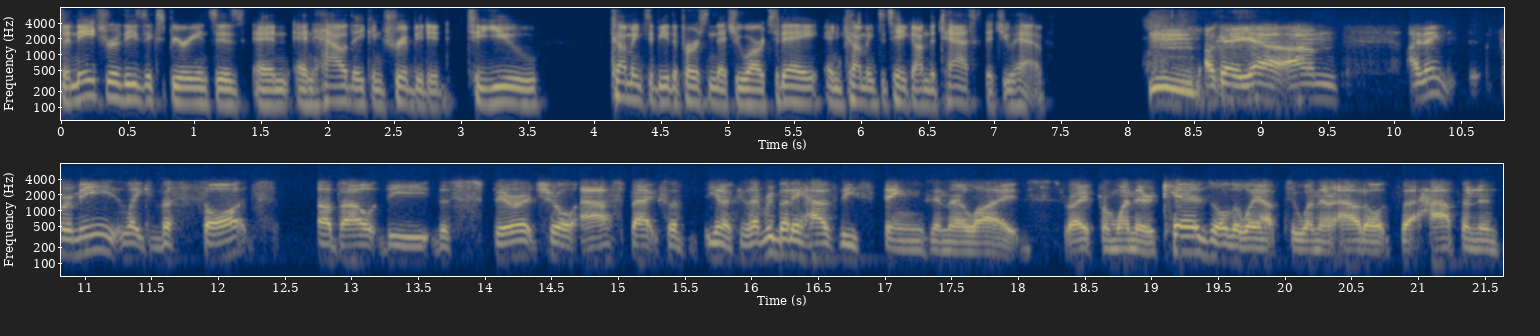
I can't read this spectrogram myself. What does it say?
the nature of these experiences and and how they contributed to you coming to be the person that you are today and coming to take on the task that you have. Mm, okay, yeah. Um, I think for me, like the thoughts about the the spiritual aspects of you know because everybody has these things in their lives right from when they're kids all the way up to when they're adults that happen and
